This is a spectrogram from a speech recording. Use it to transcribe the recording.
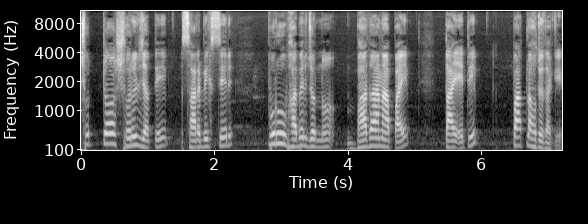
ছোট্ট শরীর যাতে সার্ভিক্সের পুরো ভাবের জন্য বাধা না পায়, তাই এটি পাতলা হতে থাকে।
